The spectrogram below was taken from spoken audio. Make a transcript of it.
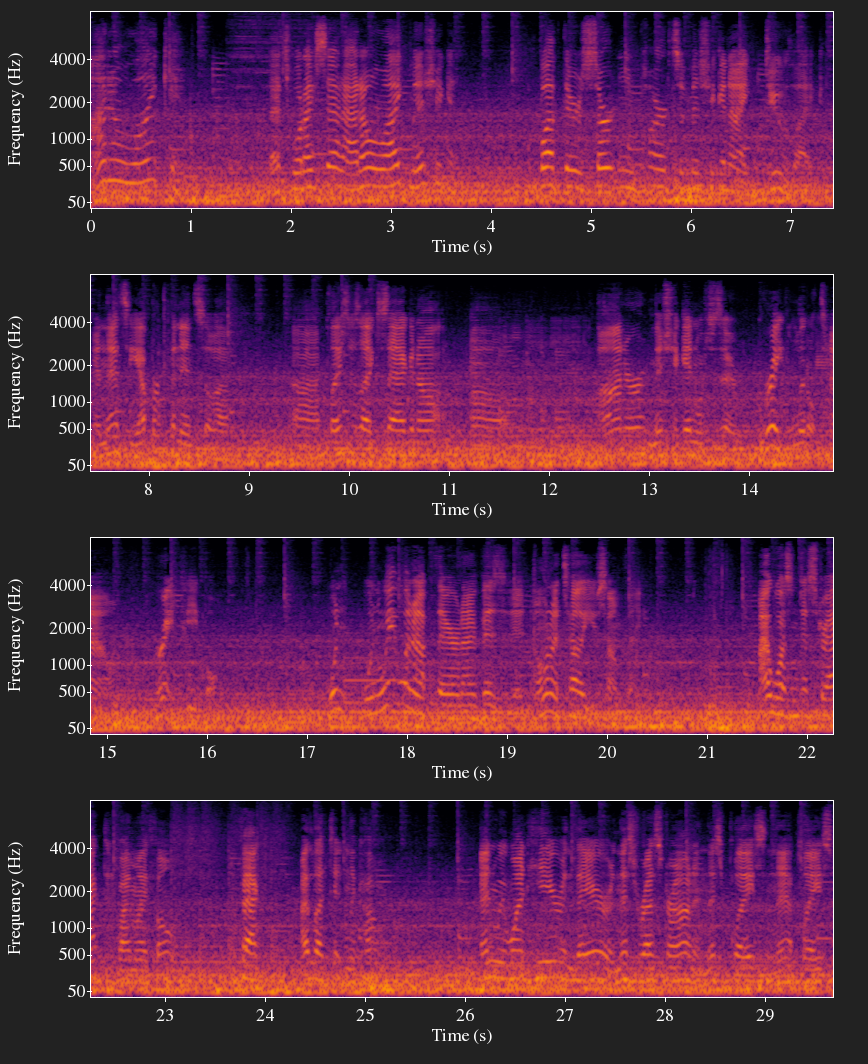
I don't like it. That's what I said. I don't like Michigan. But there's certain parts of Michigan I do like, and that's the Upper Peninsula. Uh, places like Saginaw, um, Honor, Michigan, which is a great little town, great people. When when we went up there and I visited, I want to tell you something. I wasn't distracted by my phone. In fact, I left it in the car. And we went here and there, and this restaurant, and this place, and that place,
